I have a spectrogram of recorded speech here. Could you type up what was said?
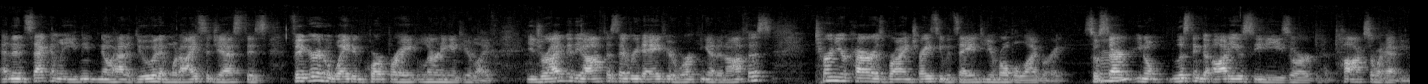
And then secondly, you need to know how to do it. And what I suggest is figure out a way to incorporate learning into your life. You drive to the office every day if you're working at an office. Turn your car, as Brian Tracy would say, into your mobile library. So start, you know, listening to audio CDs or talks or what have you.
